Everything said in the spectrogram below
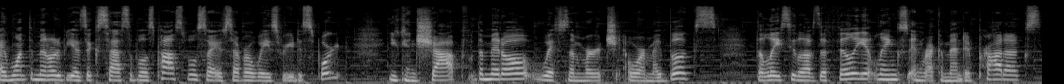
I want the middle to be as accessible as possible, so I have several ways for you to support. You can shop the middle with some merch or my books, the Lacey Loves affiliate links and recommended products,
